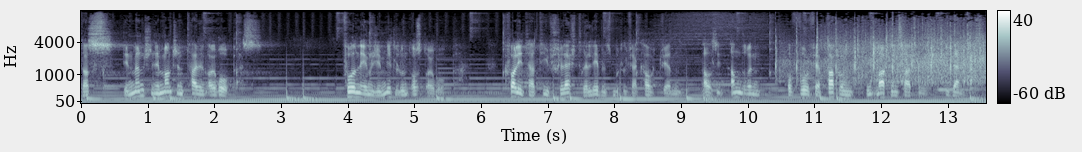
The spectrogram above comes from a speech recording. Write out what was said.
dass den Menschen in manchen Teilen Europas, vornehmlich in Mittel- und Osteuropa, qualitativ schlechtere Lebensmittel verkauft werden als in anderen, obwohl Verpackung und Markenzeichen identisch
